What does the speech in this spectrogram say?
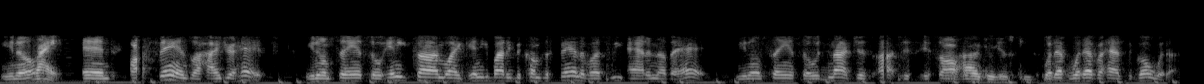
You know. Right. And our fans are Hydra heads. You know what I'm saying? So anytime like anybody becomes a fan of us, we add another head. You know what I'm saying? So it's not just us; it's it's our Hydra it's just keeps whatever whatever has to go with us.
